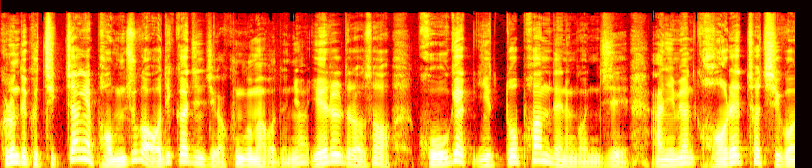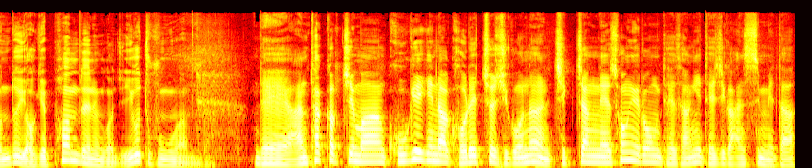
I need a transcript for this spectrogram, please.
그런데 그 직장의 범주가 어디까지인지가 궁금하거든요. 예를 들어서 고객이 또 포함되는 건지 아니면 거래처 직원도 여기에 포함되는 건지 이것도 궁금합니다. 네, 안타깝지만 고객이나 거래처 직원은 직장 내 성희롱 대상이 되지가 않습니다.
